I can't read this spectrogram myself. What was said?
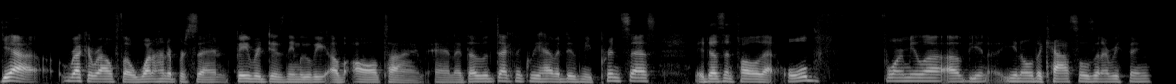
Yeah, Wreck It Ralph, though, 100% favorite Disney movie of all time. And it doesn't technically have a Disney princess. It doesn't follow that old formula of, you know, you know the castles and everything.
